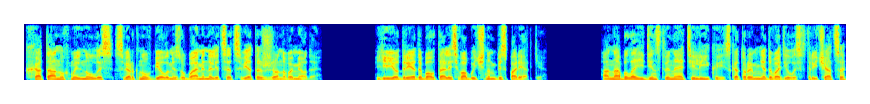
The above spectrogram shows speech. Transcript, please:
Кхатан ухмыльнулась, сверкнув белыми зубами на лице цвета сжженного меда. Ее дреды болтались в обычном беспорядке. Она была единственной ателийкой, с которой мне доводилось встречаться,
